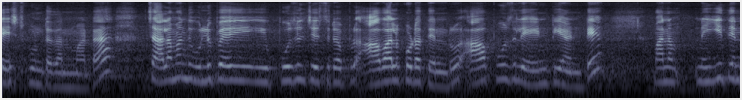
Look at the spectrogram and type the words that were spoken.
టేస్ట్గా ఉంటుంది అనమాట చాలామంది ఉల్లిపాయ పూజలు చేసేటప్పుడు ఆవాలు కూడా తినరు. ఆ పూజలు ఏంటి అంటే మనం నెయ్యి తిన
